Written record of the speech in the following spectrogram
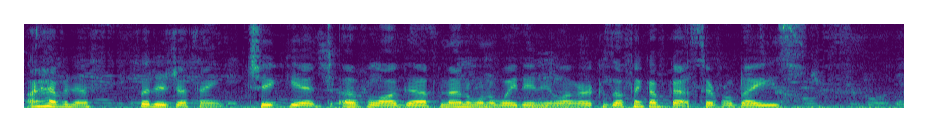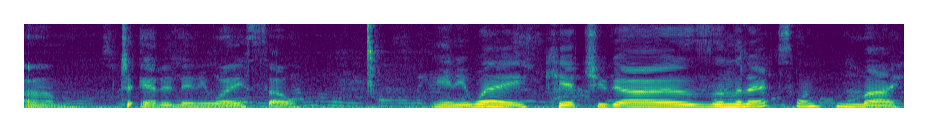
I have enough footage I think to get a vlog up and I don't want to wait any longer because I think I've got several days um, to edit anyway so anyway catch you guys in the next one. Bye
